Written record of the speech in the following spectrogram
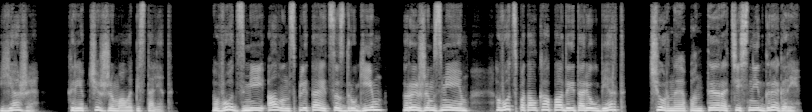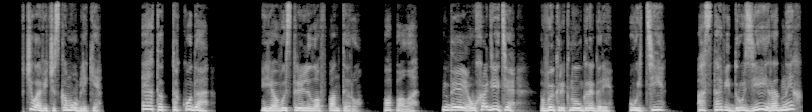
Я же крепче сжимала пистолет. Вот змей Алан сплетается с другим, рыжим змеем. Вот с потолка падает орел Берт. Черная пантера теснит Грегори в человеческом облике. Этот-то куда? Я выстрелила в пантеру. Попала. «Дея, уходите!» — выкрикнул Грегори. «Уйти? Оставить друзей и родных?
